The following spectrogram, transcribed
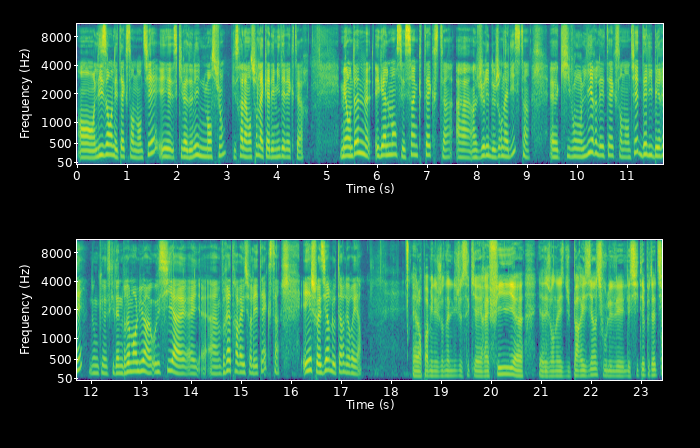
en lisant les textes en entier, et ce qui va donner une mention, qui sera la mention de l'Académie des lecteurs. Mais on donne également ces cinq textes à un jury de journalistes euh, qui vont lire les textes en entier, délibérer, donc euh, ce qui donne vraiment lieu aussi à, un vrai travail sur les textes, et choisir l'auteur lauréat. Et alors, parmi les journalistes, je sais qu'il y a RFI, euh, il y a des journalistes du Parisien, si vous voulez les, citer peut-être.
